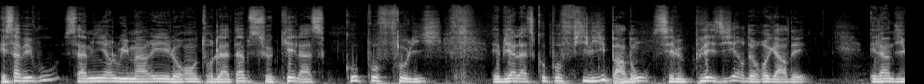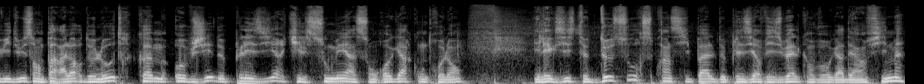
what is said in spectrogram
Et savez-vous, Samir, Louis-Marie et Laurent autour de la table, ce qu'est la scopophilie Eh bien, la scopophilie, pardon, c'est le plaisir de regarder. Et l'individu s'empare alors de l'autre comme objet de plaisir qu'il soumet à son regard contrôlant. Il existe deux sources principales de plaisir visuel quand vous regardez un film,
